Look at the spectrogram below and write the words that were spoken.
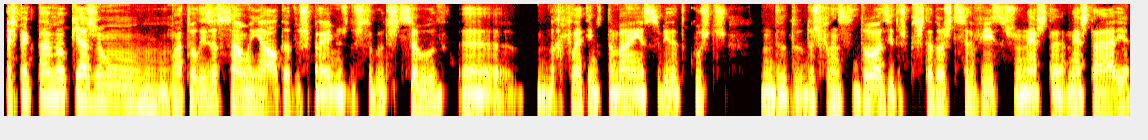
É expectável que haja um, uma atualização em alta dos prémios dos seguros de saúde, uh, refletindo também a subida de custos de, de, dos fornecedores e dos prestadores de serviços nesta, nesta área.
